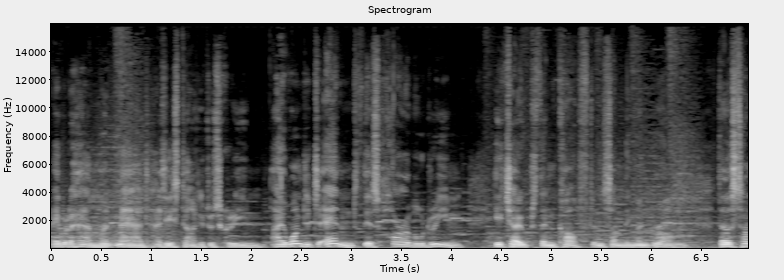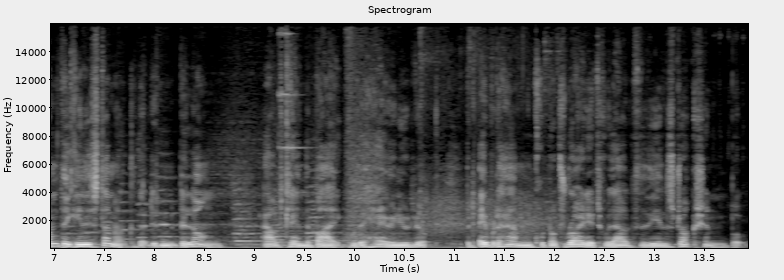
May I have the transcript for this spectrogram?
Abraham went mad as he started to scream. I wanted to end this horrible dream. He choked, then coughed, and something went wrong. There was something in his stomach that didn't belong. Out came the bike with a hairy new look, but Abraham could not ride it without the instruction book.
